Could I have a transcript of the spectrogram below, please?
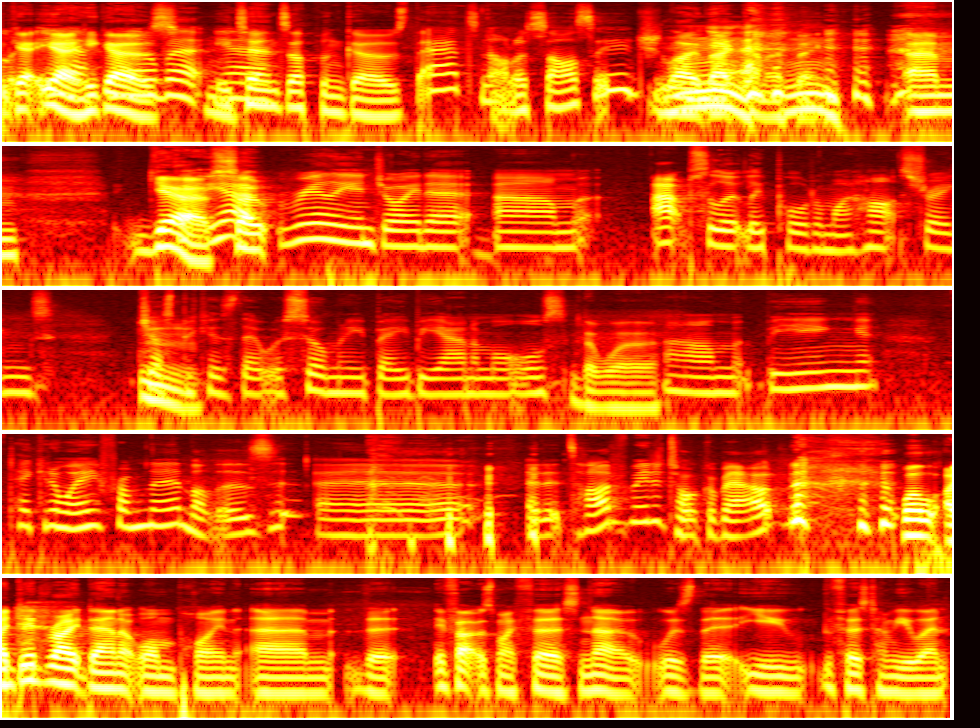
Um, get, yeah, yeah, he goes. bit, He yeah. turns up and goes, "That's not a sausage," like that kind of thing. um, yeah, But yeah, So really enjoyed it. Um, absolutely pulled on my heartstrings, just Mm. because there were so many baby animals there were. um, being taken away from their mothers, uh, and it's hard for me to talk about. well, I did write down at one point um, that if that was my first note, was that you the first time you went,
